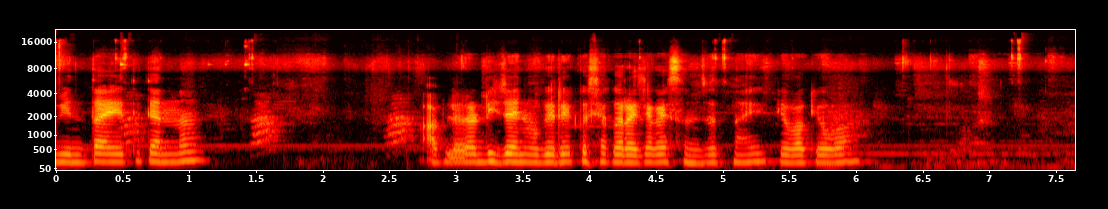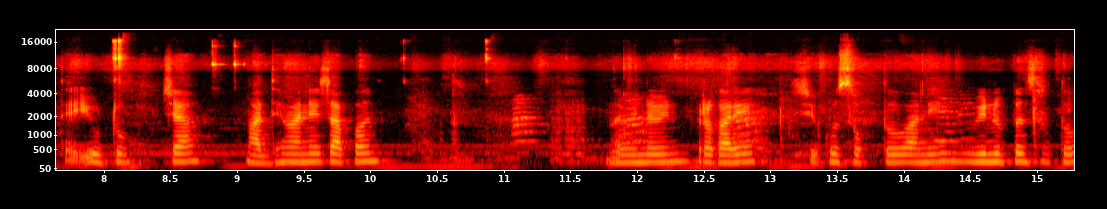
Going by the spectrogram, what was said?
विणता येते त्यांना. आपल्याला डिझाईन वगैरे कशा करायच्या काही समजत नाही केव्हा केव्हा. ते यूट्यूबच्या माध्यमानेच आपण नवीन नवीन प्रकारे शिकू शकतो आणि विणू पण शकतो.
